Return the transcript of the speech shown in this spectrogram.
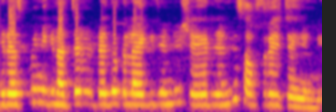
ఈ రెసిపీ నీకు నచ్చేటట్టయితే ఒక లైక్ చేయండి షేర్ చేయండి సబ్స్క్రైబ్ చేయండి.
